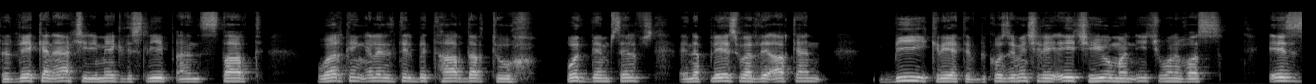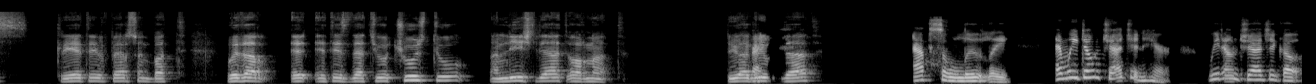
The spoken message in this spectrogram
that they can actually make the leap and start working a little bit harder to put themselves in a place where they are can be creative because eventually each human, each one of us is creative person, but whether it, it is that you choose to unleash that or not. Do you agree right. with that? Absolutely. And we don't judge in here. We don't judge and go,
